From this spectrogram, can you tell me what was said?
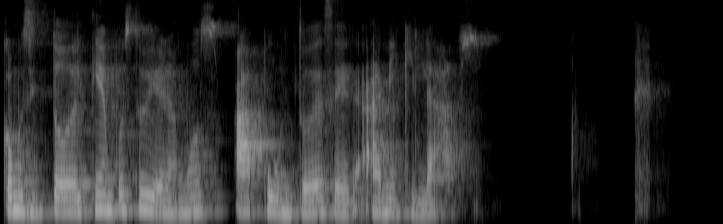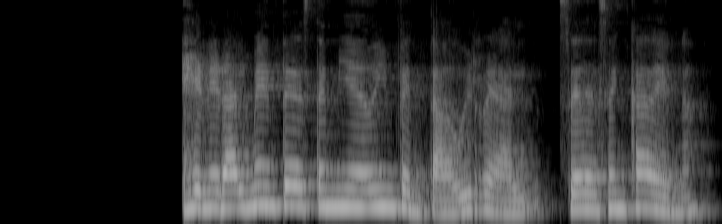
como si todo el tiempo estuviéramos a punto de ser aniquilados. Generalmente este miedo inventado y real se desencadena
